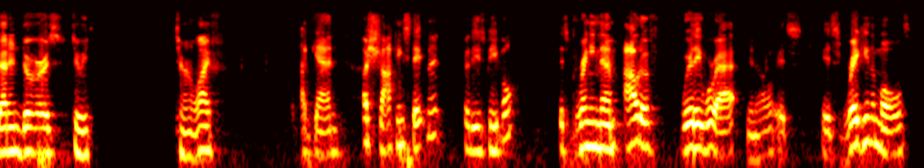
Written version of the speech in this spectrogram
that endures to eternal life. Again, a shocking statement for these people. It's bringing them out of where they were at. You know, it's it's breaking the mold.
